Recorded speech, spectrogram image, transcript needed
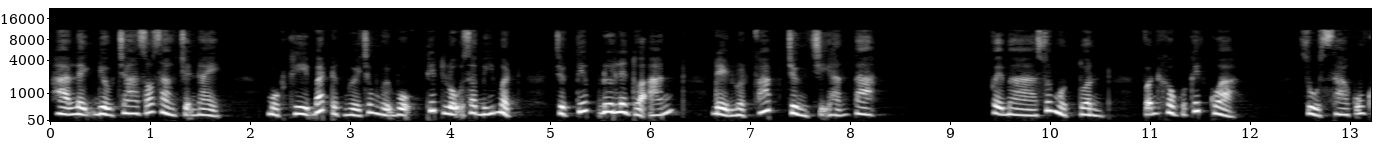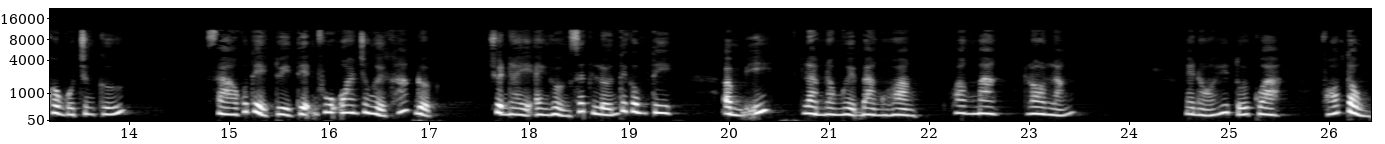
hạ lệnh điều tra rõ ràng chuyện này. Một khi bắt được người trong nội bộ tiết lộ ra bí mật, trực tiếp đưa lên tòa án để luật pháp trừng trị hắn ta. Vậy mà suốt một tuần vẫn không có kết quả. Dù sao cũng không có chứng cứ. Sao có thể tùy tiện vu oan cho người khác được? Chuyện này ảnh hưởng rất lớn tới công ty. ẩm ý, làm lòng người bàng hoàng, hoang mang, lo lắng. Nghe nói tối qua, Phó Tổng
